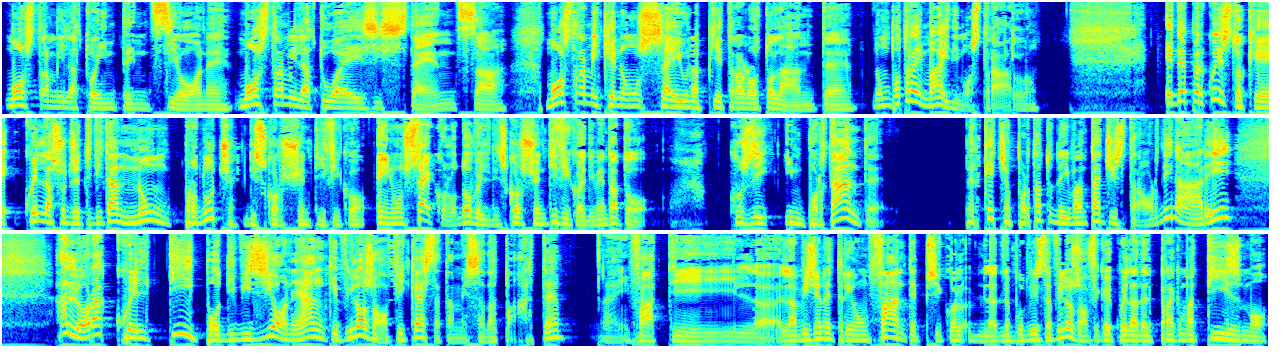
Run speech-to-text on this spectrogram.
mostrami la tua intenzione, mostrami la tua esistenza, mostrami che non sei una pietra rotolante. Non potrai mai dimostrarlo. Ed è per questo che quella soggettività non produce discorso scientifico. E in un secolo dove il discorso scientifico è diventato così importante, perché ci ha portato dei vantaggi straordinari, allora quel tipo di visione anche filosofica è stata messa da parte. Eh, infatti il, la visione trionfante psicolo- dal punto di vista filosofico è quella del pragmatismo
